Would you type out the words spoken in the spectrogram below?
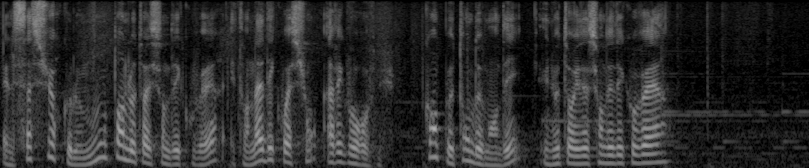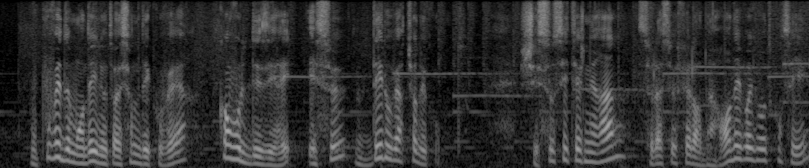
elle s'assure que le montant de l'autorisation de découvert est en adéquation avec vos revenus. Quand peut-on demander une autorisation de découvert? Vous pouvez demander une autorisation de découvert quand vous le désirez, et ce, dès l'ouverture du compte. Chez Société Générale, cela se fait lors d'un rendez-vous avec votre conseiller,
